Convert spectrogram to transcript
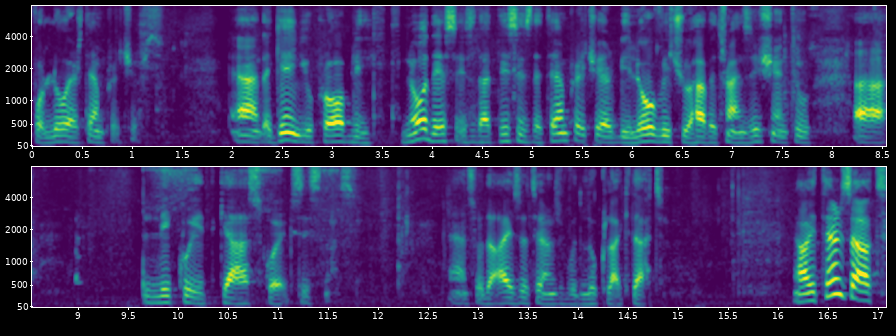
for lower temperatures? And again, you probably know this, is that this is the temperature below which you have a transition to uh, liquid-gas coexistence. And so the isotherms would look like that. Now, it turns out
